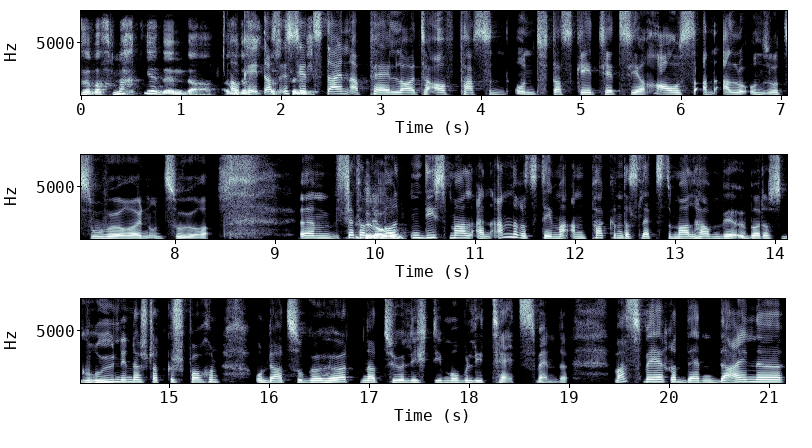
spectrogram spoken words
was macht ihr denn da? Also okay, das, das, das ist jetzt dein Appell, Leute aufpassen und das geht jetzt hier raus an alle unsere Zuhörerinnen und Zuhörer. Ähm, Stefan, wir wollten diesmal ein anderes Thema anpacken. Das letzte Mal haben wir über das Grün in der Stadt gesprochen und dazu gehört natürlich die Mobilitätswende. Was wäre denn deine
